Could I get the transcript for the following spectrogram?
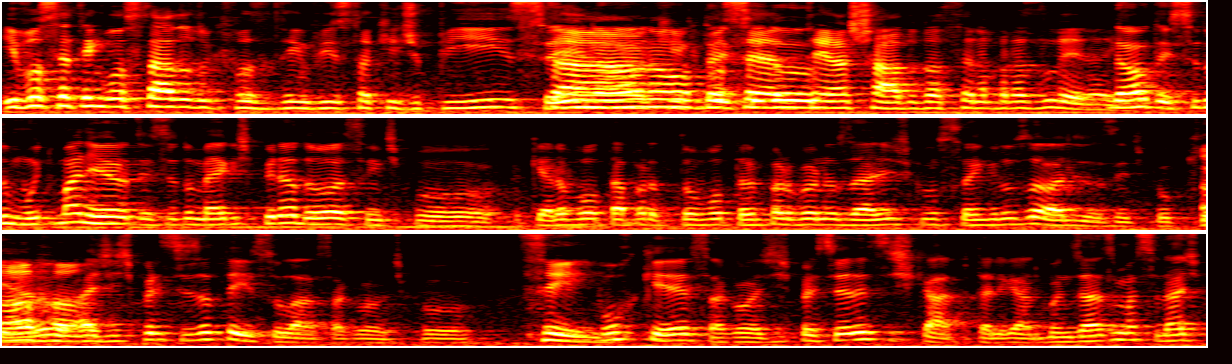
E você tem gostado do que você tem visto aqui de pista? Sim, não, não, O que, que você sido- tem achado da cena brasileira? aí? Não, tem sido muito maneiro, tem sido mega inspirador, assim, tipo, eu quero voltar para tô voltando para Buenos Aires com sangue nos olhos, assim, tipo, eu quero, a gente precisa ter isso lá, sacou? Tipo, Sim. por quê, sacou? A gente precisa desse escape, tá ligado? Buenos Aires é uma cidade,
